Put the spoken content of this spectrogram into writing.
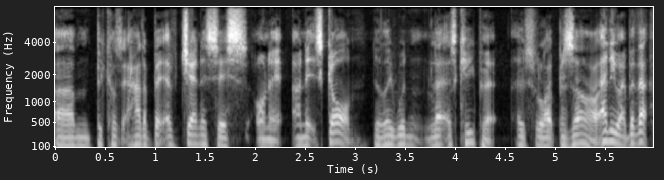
um, because it had a bit of Genesis on it and it's gone. They wouldn't let us keep it. It was like bizarre. Anyway, but that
